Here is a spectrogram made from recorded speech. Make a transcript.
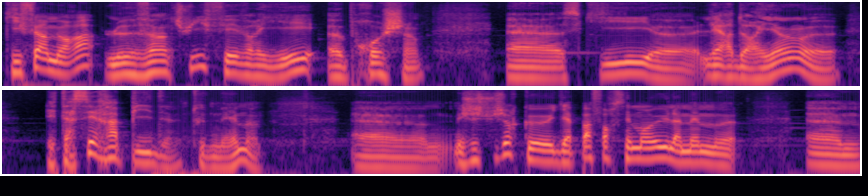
qui fermera le 28 février euh, prochain. Euh, ce qui, euh, l'air de rien, est assez rapide tout de même. mais je suis sûr qu'il n'y a pas forcément eu la même euh,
